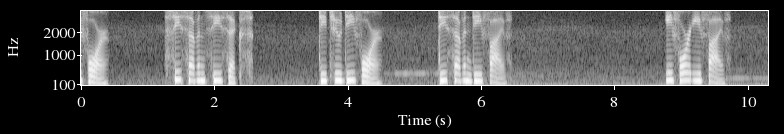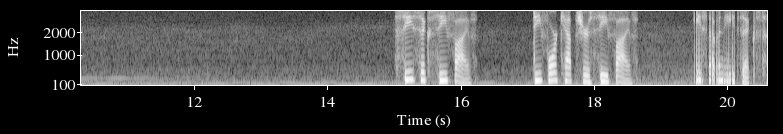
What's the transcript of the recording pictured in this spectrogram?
e4 c7 c6 d2 d4 d7 d5 e4 e5 c6 c5 d4 captures c5 e7 e6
